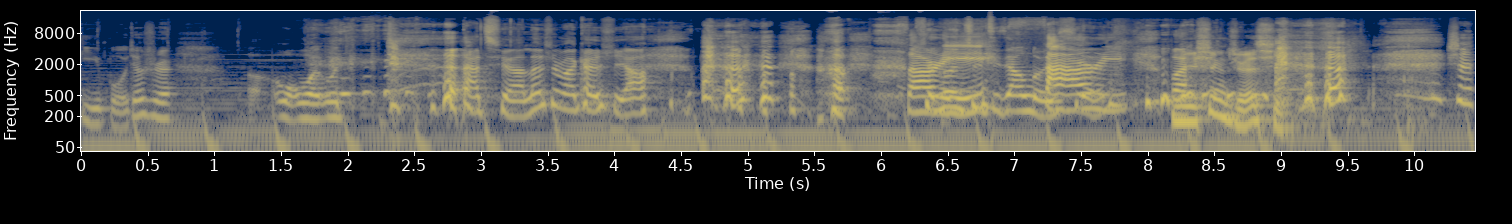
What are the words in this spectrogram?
地步？就是，呃，我我我 打拳了是吗？开始要，sorry，sorry，女性崛起。是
